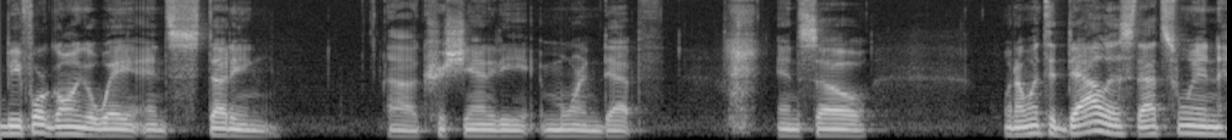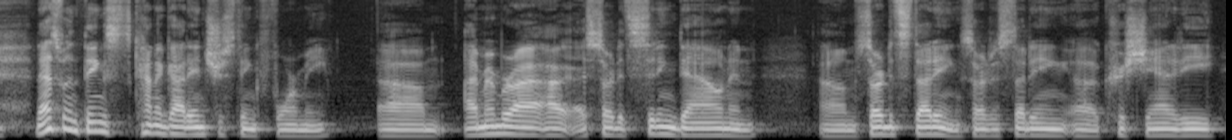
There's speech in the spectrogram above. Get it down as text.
before going away and studying uh, Christianity more in depth. And so when I went to Dallas, that's when that's when things kind of got interesting for me. Um, I remember I, I, started sitting down and um, started studying, started studying uh, Christianity,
